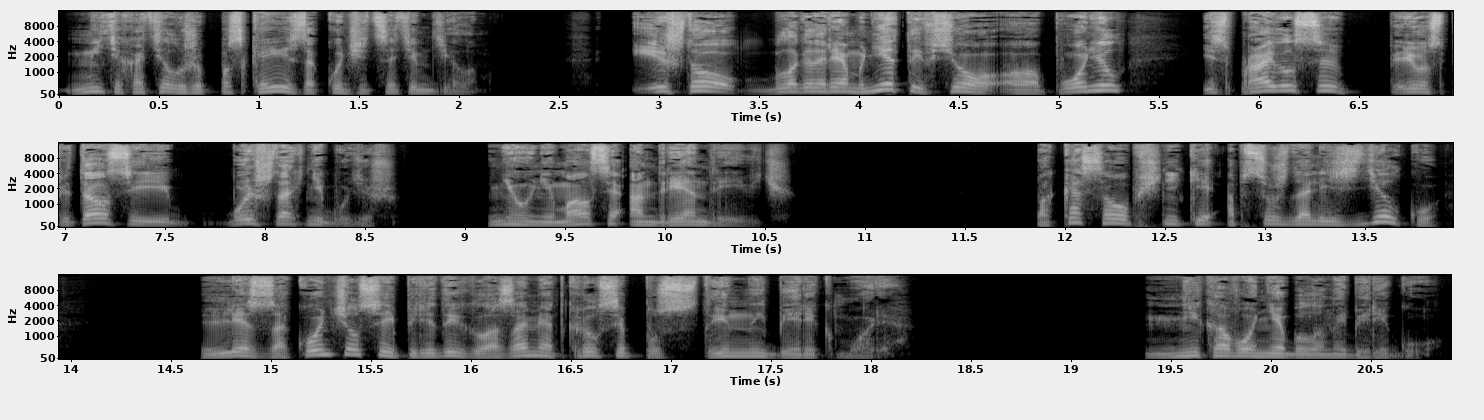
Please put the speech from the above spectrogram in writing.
Митя хотел уже поскорее закончить с этим делом. «И что благодаря мне ты все э, понял, исправился, перевоспитался и больше так не будешь». Не унимался Андрей Андреевич. Пока сообщники обсуждали сделку, лес закончился, и перед их глазами открылся пустынный берег моря. Никого не было на берегу.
